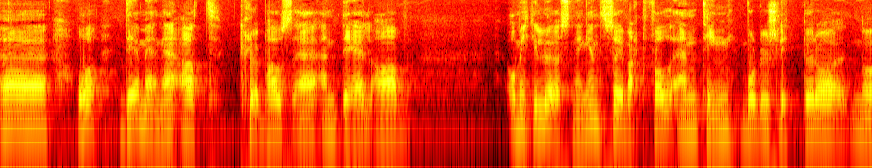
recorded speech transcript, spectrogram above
Uh, og det mener jeg at Clubhouse er en del av om ikke løsningen, så i hvert fall en ting hvor du slipper å nå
